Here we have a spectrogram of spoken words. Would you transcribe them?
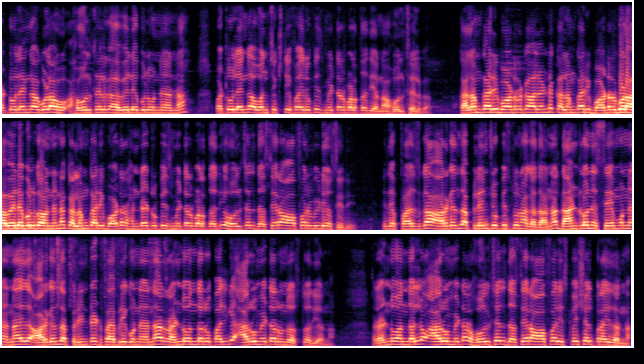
పట్టు లెంగా కూడా హోల్సేల్గా అవైలబుల్ ఉన్నాయన్న పట్టు lehenga one sixty five rupees metre పడుతుంది అన్న హోల్సేల్గా. కలంకారీ బార్డర్ కావాలంటే కలంకారీ బార్డర్ కూడా అవైలబుల్గా ఉన్నాయన్న Kalamkari border hundred rupees metre పడుతుంది. హోల్సేల్ దసరా ఆఫర్ వీడియోస్ ఇది. ఇది ఫస్ట్గా ఆర్గెన్జా ప్లేన్ చూపిస్తున్నా కదా అన్న. దాంట్లోనే సేమ్ ఉన్నాయన్న ఇది ఆర్గెన్జా ప్రింటెడ్ ఫ్యాబ్రిక్ ఉన్నాయన్న రెండు వందల రూపాయలకి ఆరు మీటర్ ఉంది వస్తుంది అన్న. రెండు వందలు ఆరు metre wholesale Dasara offer special price అన్న.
